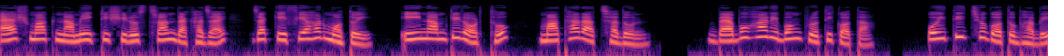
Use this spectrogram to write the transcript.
অ্যাশমাক নামে একটি শিরস্ত্রাণ দেখা যায়, যা কেফিয়াহার মতোই। এই নামটির অর্থ, মাথার আচ্ছাদন, ব্যবহার এবং প্রতীকতা। ঐতিহ্যগতভাবে,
